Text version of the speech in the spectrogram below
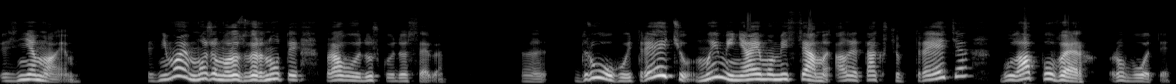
знімаємо. Знімаємо, можемо розвернути правою дужкою до себе. Е, другу і третю ми міняємо місцями, але так, щоб третя була поверх роботи.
